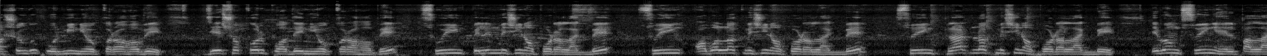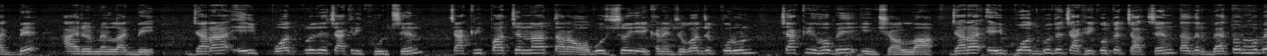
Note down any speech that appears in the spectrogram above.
অসংখ্য কর্মী নিয়োগ করা হবে। যে সকল পদে নিয়োগ করা হবে, সুইং প্লেন মেশিন অপারেটর লাগবে, সুইং ওভারলক মেশিন অপারেটর লাগবে, sewing flat lock machine operator লাগবে এবং সুইং হেল্পার লাগবে। আয়রনম্যান লাগবে। যারা এই পদগুলোতে চাকরি খুঁজছেন, চাকরি পাচ্ছেন না, তারা অবশ্যই এখানে যোগাযোগ করুন। চাকরি হবে ইনশাল্লাহ যারা এই পদগুলোতে চাকরি করতে চাচ্ছেন, তাদের বেতন হবে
